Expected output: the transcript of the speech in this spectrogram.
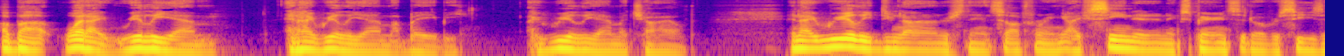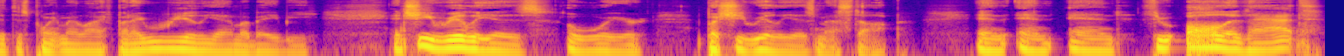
about what I really am. And I really am a baby. I really am a child. And I really do not understand suffering. I've seen it and experienced it overseas at this point in my life, but I really am a baby. And she really is a warrior, but she really is messed up. And, and, and through all of that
